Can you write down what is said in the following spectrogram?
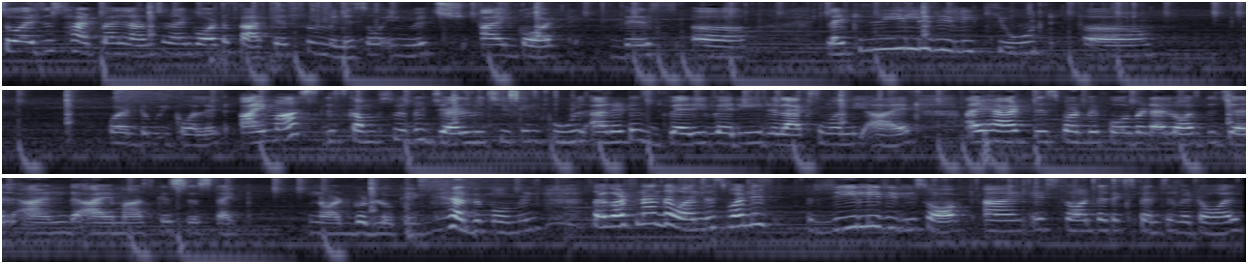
so I just had my lunch and I got a package from Miniso in which I got this uh, like really really cute uh, what do we call it? Eye mask. This comes with a gel which you can cool and it is very very relaxing on the eye. I had this one before but I lost the gel and the eye mask is just like not good looking at the moment. So I got another one. This one is really really soft and it's not that expensive at all.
